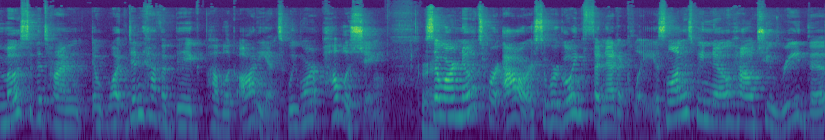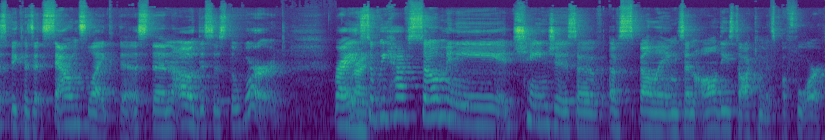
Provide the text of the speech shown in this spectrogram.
most of the time it what, didn't have a big public audience. We weren't publishing. So our notes were ours. So we're going phonetically. As long as we know how to read this because it sounds like this, then oh, this is the word. Right? Right. So we have so many changes of, of spellings and all these documents before.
